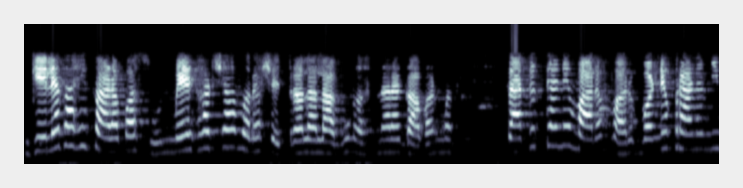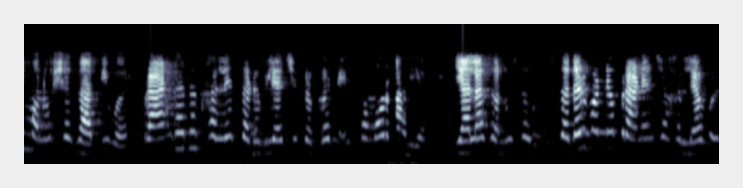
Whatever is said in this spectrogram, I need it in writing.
गेल्या काही काळापासून मेळघाटच्या वनक्षेत्राला लागून असणाऱ्या गावांमध्ये सातत्याने वारंवार वन्य प्राण्यांनी मनुष्य जातीवर प्राणघातक हल्ले चढविल्याची प्रकरणे समोर आली आहेत. यालाच अनुसरून सदर वन्य प्राण्यांच्या हल्ल्यावर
